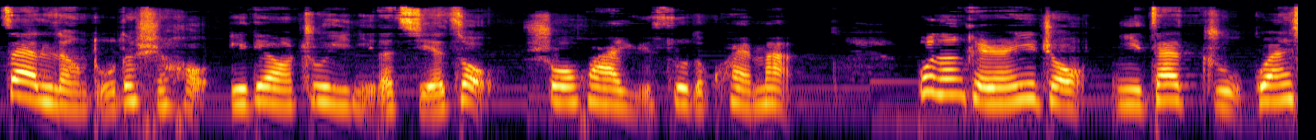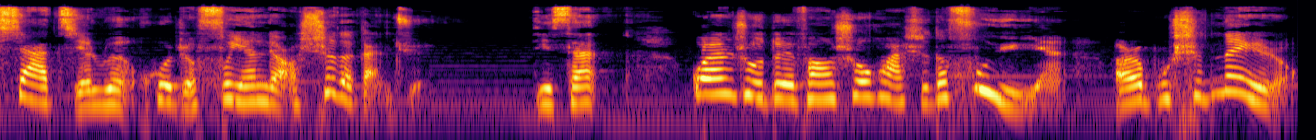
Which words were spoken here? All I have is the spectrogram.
在冷读的时候一定要注意你的节奏、说话语速的快慢，不能给人一种你在主观下结论或者敷衍了事的感觉。第三，关注对方说话时的副语言，而不是内容。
